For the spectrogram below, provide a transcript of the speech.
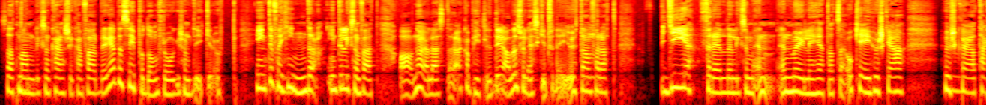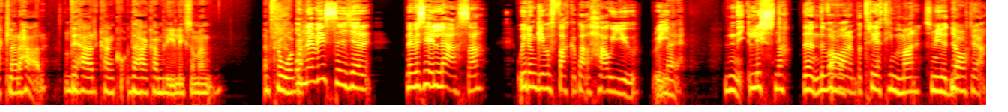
Så att man liksom kanske kan förbereda sig på de frågor som dyker upp. Inte för att hindra, inte liksom för att ja, nu har jag läst det här kapitlet, det är alldeles för läskigt för dig. Utan för att ge föräldern liksom en, en möjlighet att säga, okej, okay, hur, ska jag, hur ska jag tackla det här? Det, här kan, det här kan bli liksom en, en fråga. Och när vi säger, när vi säger läsa, we don't give a fuck about how you read. Nej. Ni, lyssna. Den, det var Ja. bara den på tre timmar som ljudbok Ja. tror jag.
